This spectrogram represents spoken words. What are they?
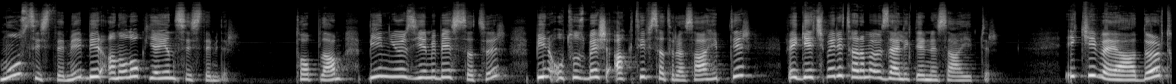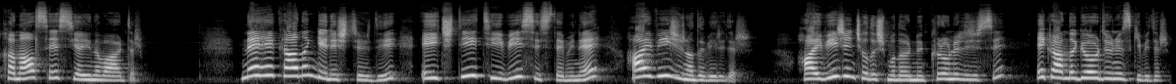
MUS sistemi bir analog yayın sistemidir. Toplam 1125 satır, 1035 aktif satıra sahiptir ve geçmeli tarama özelliklerine sahiptir. 2 veya 4 kanal ses yayını vardır. NHK'nın geliştirdiği HD TV sistemine High Vision adı verilir. High Vision çalışmalarının kronolojisi ekranda gördüğünüz gibidir.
